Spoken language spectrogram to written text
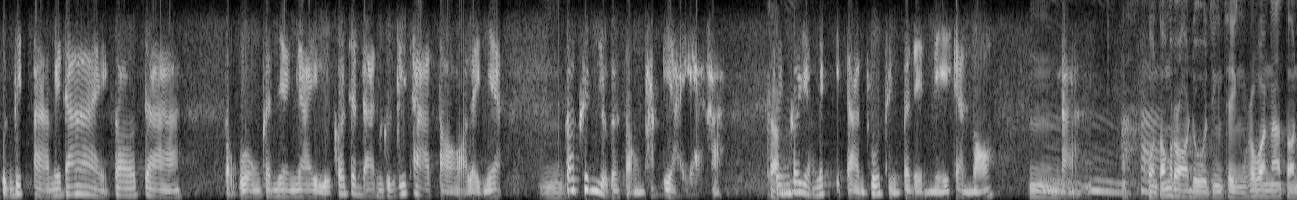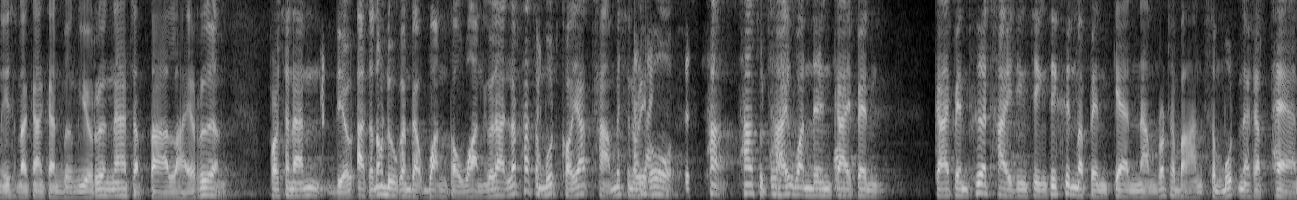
คุณพิธาไม่ได้ก็จะตกลงกันยังไง หรือเขาจะดันคุณพิธาต่ออะไรเงี้ยอืมก็ขึ้นอยู่กับสองพักใหญ่อะค่ะครับซึ่งก็ยังไม่มีการพูดถึงประเด็นนี้กันเนาะ อืมค่ะอืมอะค่ะ คงต้องรอดูจริง ๆ เพราะว่าณตอนนี้สถานการณ์การเมืองมีเรื่องน่าจับตาหลายเรื่อง เพราะฉะนั้นเดี๋ยวอาจจะต้องดูกันแบบวันต่อวันก็ได้ แล้วถ้าสมมติขออนุญาตถามไม่ชนริโอถ้าถ้าสุดท้ายวันหนึ่งกลายเป็นกลายเป็นเพื่อไทยจริง ๆ ที่ขึ้นมาเป็นแกนนำรัฐบาลสมมตินะครับแทน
